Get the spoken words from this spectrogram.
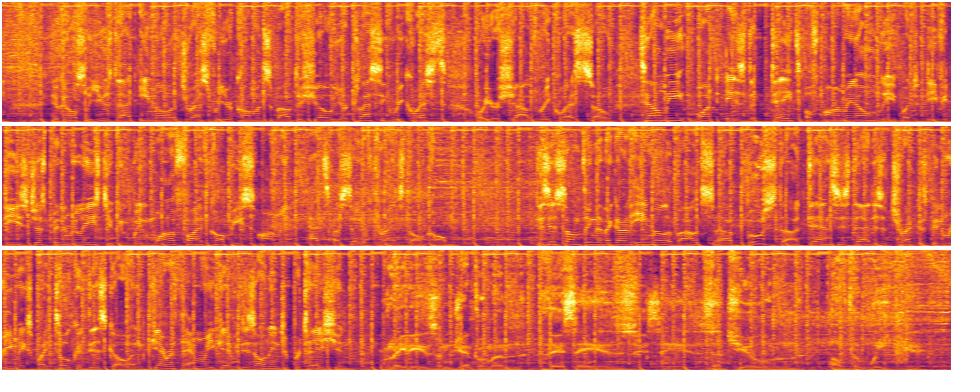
You can also use that email address for your comments about the show, your classic requests, or your shout requests. So tell me what is the date of Armin Only, but the DVD's just been released. You can win one of five copies, armin at a stateoftrance.com. This is something that I got an email about. Uh, Dance is Dead is a track that's been remixed by Tocadisco, and Gareth Emery gave it his own interpretation. Ladies and gentlemen, this is, this is the tune of the week.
